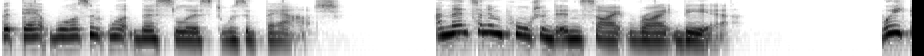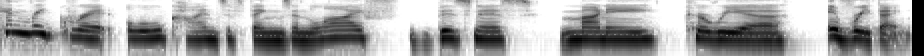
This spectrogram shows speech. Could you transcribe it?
but that wasn't what this list was about. And that's an important insight right there. We can regret all kinds of things in life, business, money, career, everything.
